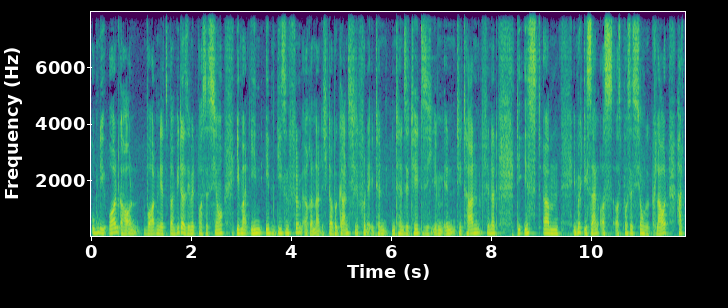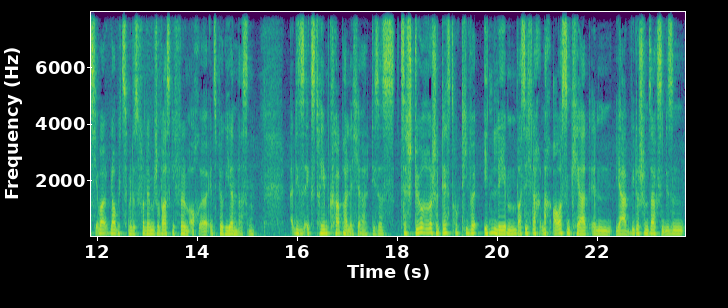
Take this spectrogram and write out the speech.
um die Ohren gehauen worden, jetzt beim Wiedersehen mit Possession, eben an ihn eben diesen Film erinnert. Ich glaube, ganz viel von der Intensität, die sich eben in Titan findet, die ist, ähm, ich möchte nicht sagen, aus, aus Possession geklaut, hat sich aber, glaube ich, zumindest von dem Jowarski-Film auch äh, inspirieren lassen. Dieses extrem körperliche, dieses zerstörerische, destruktive Innenleben, was sich nach, nach außen kehrt in, ja, wie du schon sagst, in diesen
